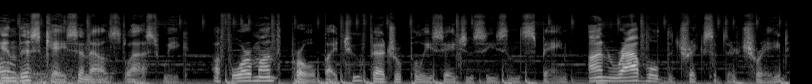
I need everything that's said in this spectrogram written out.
In this case announced last week, a four-month probe by two federal police agencies in Spain unraveled the tricks of their trade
